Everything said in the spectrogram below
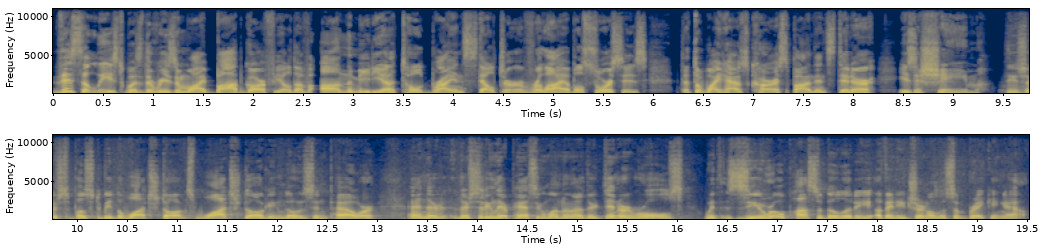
This, at least, was the reason why Bob Garfield of On the Media told Brian Stelter of reliable sources that the White House Correspondents' Dinner is a shame. These are supposed to be the watchdogs, watchdogging those in power. And they're, they're sitting there passing one another dinner rolls with zero possibility of any journalism breaking out.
